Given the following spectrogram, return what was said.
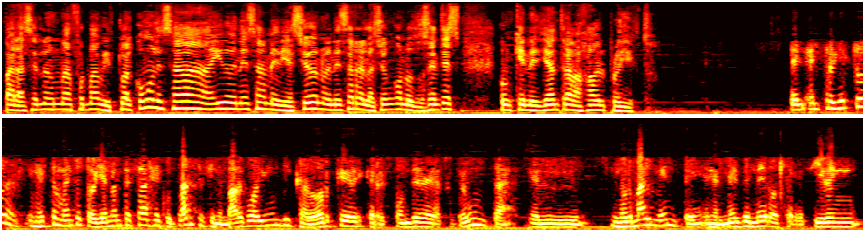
para hacerlo de una forma virtual. ¿Cómo les ha ido en esa mediación o en esa relación con los docentes con quienes ya han trabajado el proyecto? El, proyecto en este momento todavía no ha empezado a ejecutarse, sin embargo hay un indicador que, responde a su pregunta. El, normalmente en el mes de enero se reciben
